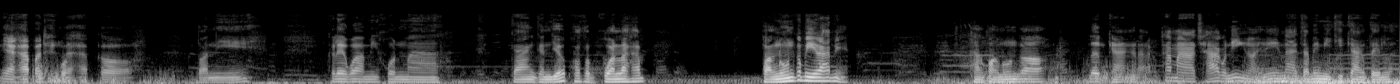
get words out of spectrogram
เนี่ยครับมาถึงแล้วครับก็ตอนนี้ก็เรียกว่ามีคนมากางกันเยอะพอสมควรแล้วครับ ฝั่งนู้นก็มีแล้วครับเนี่ยทางฝั่งนู้นก็เริ่มกางกันแล้วถ้ามาช้ากว่านี้หน่อยนี่น่าจะไม่มีที่กางเต็นท์แล้ว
